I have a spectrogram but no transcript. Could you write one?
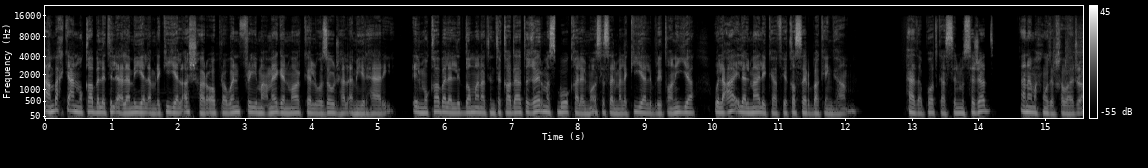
عم بحكي عن مقابلة الإعلامية الأمريكية الأشهر أوبرا وينفري مع ميغان ماركل وزوجها الأمير هاري. المقابلة اللي تضمنت انتقادات غير مسبوقة للمؤسسة الملكية البريطانية والعائلة المالكة في قصر باكنغهام هذا بودكاست المستجد. أنا محمود الخواجة.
